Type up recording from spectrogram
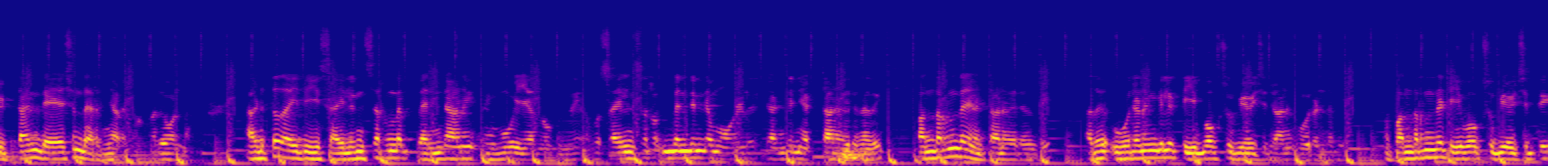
കിട്ടാൻ ദേശം തെരഞ്ഞെടുക്കണം. അതുകൊണ്ടാണ് അടുത്തതായിട്ട് ഈ സൈലൻസറിന്റെ ബെൻഡാണ് റിമൂവ് ചെയ്യാൻ നോക്കുന്നത്. അപ്പോൾ സൈലൻസർ ബെൻഡിന്റെ മുകളിൽ രണ്ട് ഞെട്ടാണ് വരുന്നത്. പന്ത്രണ്ട് ഞെട്ടാണ് വരുന്നത്. അത് ഊരണമെങ്കിൽ ടീ ബോക്സ് ഉപയോഗിച്ചിട്ടാണ് ഊരേണ്ടത്. പന്ത്രണ്ട് ടീ ബോക്സ് ഉപയോഗിച്ചിട്ട്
